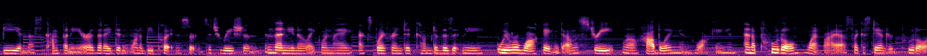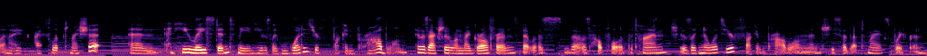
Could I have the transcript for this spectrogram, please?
be in this company or that I didn't want to be put in certain situations. And then, you know, like when my ex boyfriend did come to visit me, we were walking down the street, well, hobbling and walking, and, and a poodle went by us, like a standard poodle, and I, I flipped my shit and and he laced into me and he was like what is your fucking problem? It was actually one of my girlfriends that was that was helpful at the time. She was like no what's your fucking problem? And she said that to my ex-boyfriend.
